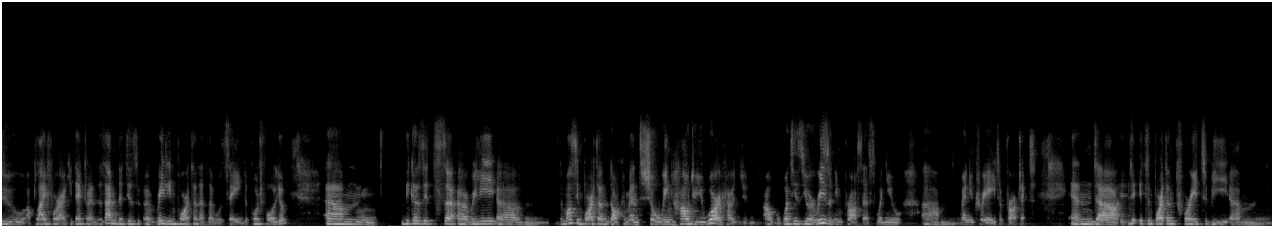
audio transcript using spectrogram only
to apply for architecture and design that is uh, really important, as I was saying, the portfolio, um, because it's uh, uh, really um, the most important document showing how do you work, how, you, how what is your reasoning process when you um, when you create a project and uh, it, it's important for it to be um,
